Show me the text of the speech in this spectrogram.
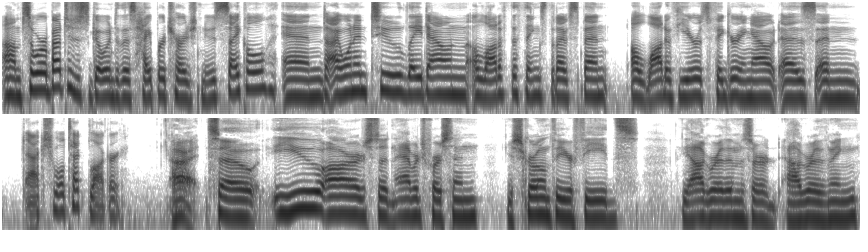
Um, so we're about to just go into this hypercharged news cycle. And I wanted to lay down a lot of the things that I've spent a lot of years figuring out as an actual tech blogger. All right. So you are just an average person. You're scrolling through your feeds. The algorithms are algorithming.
